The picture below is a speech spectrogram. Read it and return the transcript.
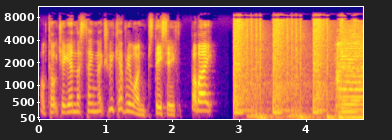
I'll talk to you again this time next week, everyone. Stay safe. Bye bye.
